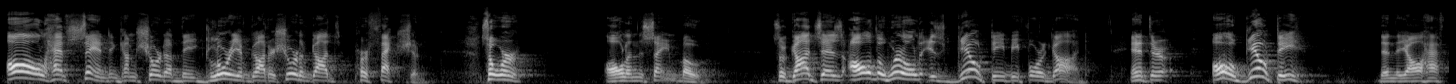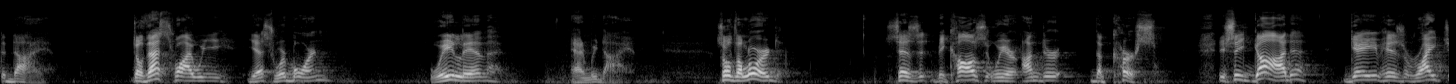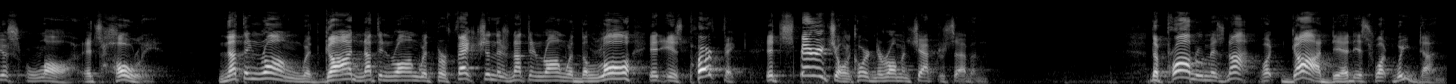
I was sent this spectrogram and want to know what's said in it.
All have sinned and come short of the glory of God or short of God's perfection. So we're all in the same boat. So God says all the world is guilty before God. And if they're all guilty, then they all have to die. So that's why we, yes, we're born, we live, and we die. So the Lord says it because we are under the curse. You see, God gave His righteous law, it's holy. Nothing wrong with God, nothing wrong with perfection, there's nothing wrong with the law. It is perfect, it's spiritual, according to Romans chapter 7. The problem is not what God did, it's what we've done.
